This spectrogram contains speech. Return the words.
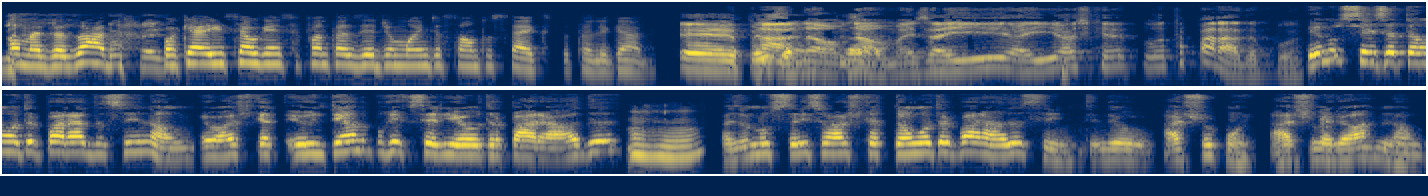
Pô, mas é zoado. Porque aí se alguém se fantasia de mãe de santo sexo, tá ligado? É, pois Ah, é. não, não, mas aí, aí eu acho que é outra parada, pô. Eu não sei se é tão outra parada assim, não. Eu acho que é... eu entendo porque que seria outra parada, Uhum. mas eu não sei se eu acho que é tão outra parada assim, entendeu? Acho ruim. Acho melhor não.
